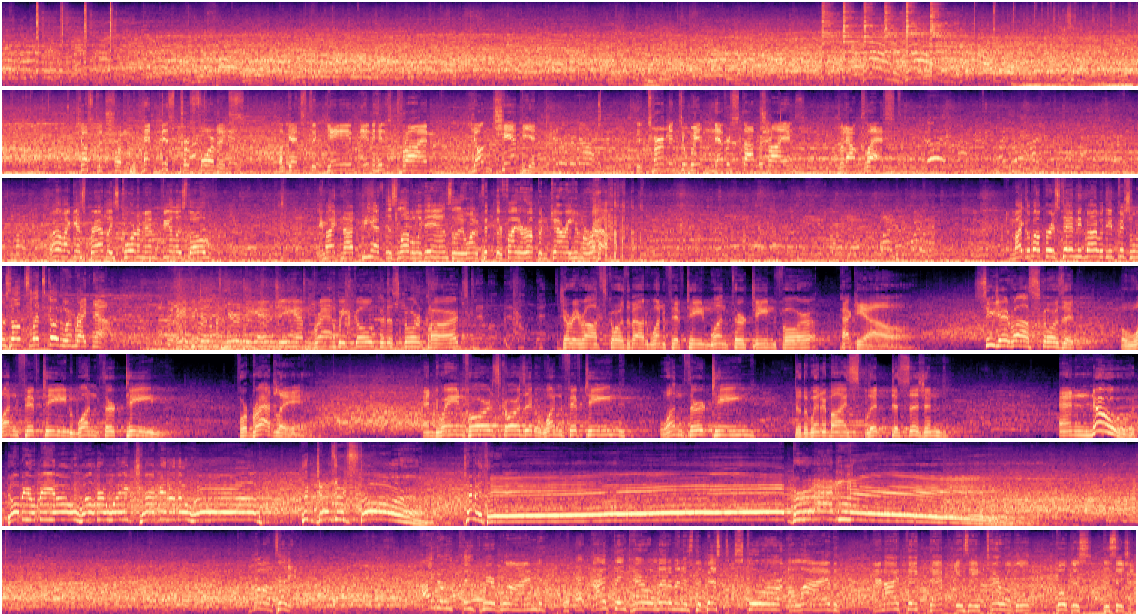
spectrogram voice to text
Just a tremendous performance against the game in his prime. Young champion, determined to win, never stopped trying, but outclassed. Well, I guess Bradley's cornermen feel as though they might not be at this level again, so they want to pick their fighter up and carry him around. Michael Buffer is standing by with the official results. Let's go to him right now. Ladies and gentlemen, here at the MGM Grand, we go to the scorecards. Jerry Roth scores about 115, 113 for Pacquiao. CJ Ross scores it 115, 113 for Bradley. And Duane Ford scores it 115, 113 to the winner by split decision. And new WBO welterweight champion of the world, the Desert Storm, Timothy Bradley. Well, I'll tell you, I don't think we're blind. I think Harold Lederman is the best scorer alive, and I think that is a terrible, bogus decision.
